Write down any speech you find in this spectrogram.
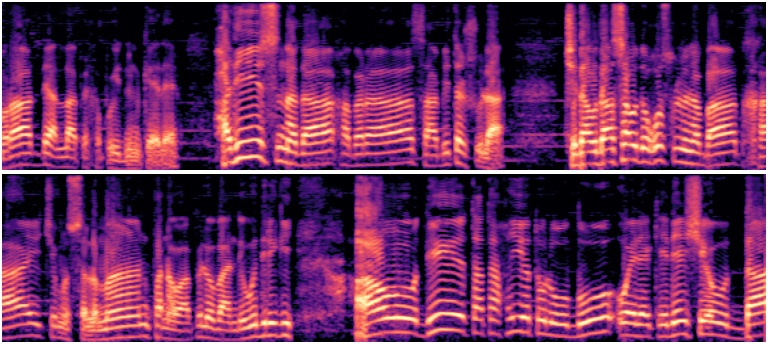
مراد دی الله په خپویدونکی دی حدیث نه دا خبره ثابته شوله چې دا اوداسه او د غسل نه بعد خای چې مسلمان په نوافلو باندې ودرېږي او دې ته تحیت الوضو ویل کېدی شي او دا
